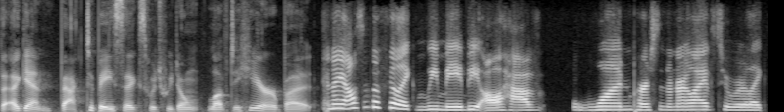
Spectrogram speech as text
again back to basics, which we don't love to hear, but and I also feel like we maybe all have one person in our lives who were like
